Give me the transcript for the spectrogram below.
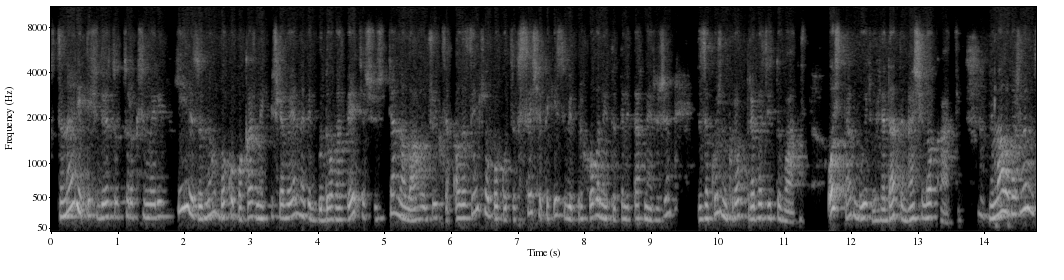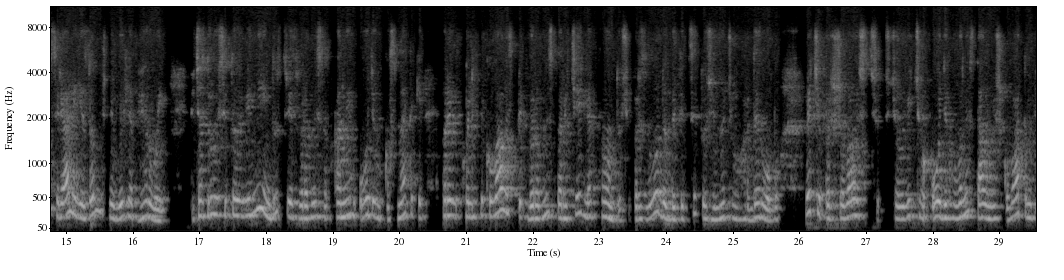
Сценарій 1947 рік в Києві з одного боку показаний як післявоєнна відбудова, здається, що життя налагоджується, але з іншого боку, це все ще такий собі прихований тоталітарний режим, де за кожен крок треба звітуватись. Ось так будуть виглядати наші локації. Немало важливим в серіалі є зовнішній вигляд героїв. Під час Другої світової війни індустрія з виробництва тканин, одягу, косметики перекваліфікувалась під виробництво речей для фронту, що призвело до дефіциту жіночого гардеробу. Речі перешивалися з чоловічого одягу, вони стали мішкуватими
